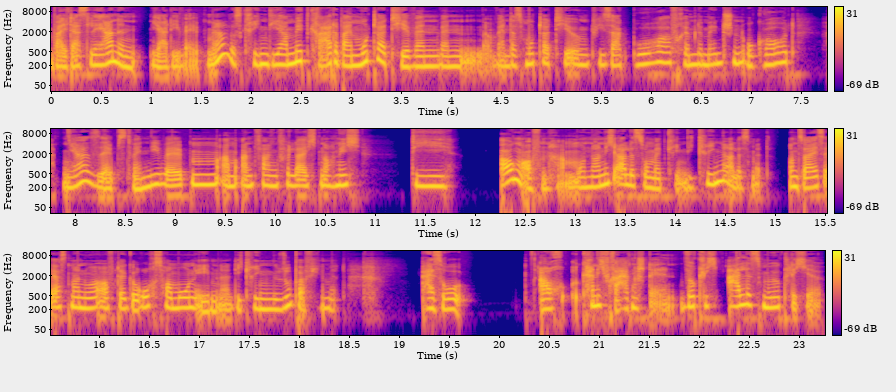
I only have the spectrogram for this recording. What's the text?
Weil das lernen ja die Welpen, ja? das kriegen die ja mit, gerade beim Muttertier, wenn, wenn, wenn das Muttertier irgendwie sagt, boah, fremde Menschen, oh Gott. Ja, selbst wenn die Welpen am Anfang vielleicht noch nicht die Augen offen haben und noch nicht alles so mitkriegen, die kriegen alles mit. Und sei es erstmal nur auf der Geruchshormonebene, die kriegen super viel mit. Also auch kann ich Fragen stellen, wirklich alles Mögliche.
